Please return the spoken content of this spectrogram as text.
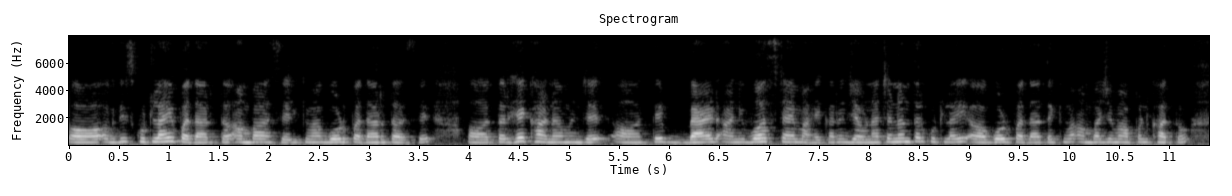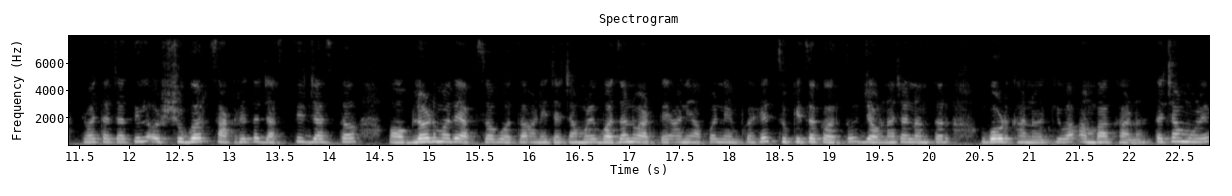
अगदीच कुठलाही पदार्थ आंबा असेल किंवा गोड पदार्थ असेल तर हे खाणं म्हणजे ते बॅड आणि वर्स्ट टाईम आहे. कारण जेवणाच्या नंतर कुठलाही गोड पदार्थ किंवा आंबा जेव्हा आपण खातो तेव्हा त्याच्यातील शुगर साखरेचं जास्तीत जास्त ब्लडमध्ये ॲब्सॉर्ब होतं आणि ज्याच्यामुळे वजन वाढते आणि आपण नेमकं हे चुकीचं करतो. जेवणाच्या नंतर गोड खाणं किंवा आंबा खाणं त्याच्यामुळे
